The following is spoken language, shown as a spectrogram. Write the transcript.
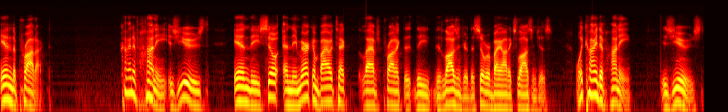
in the product? What kind of honey is used in the sil- and the American Biotech Labs product, the, the, the lozenger, the Silver Biotics lozenges? What kind of honey is used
